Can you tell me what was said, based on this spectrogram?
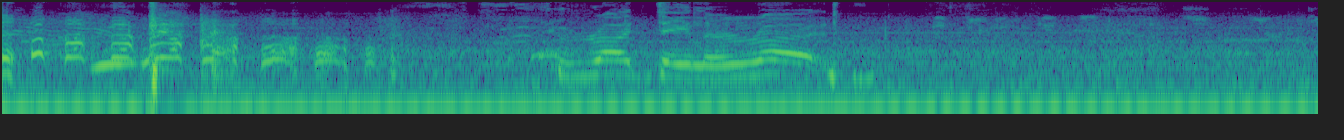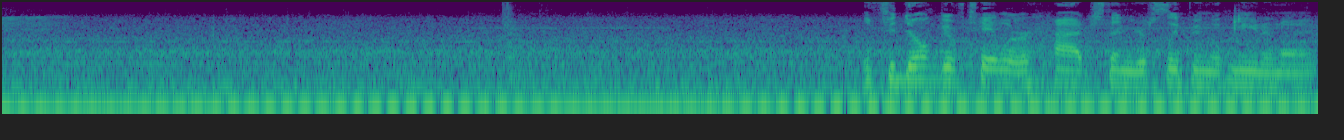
run, Taylor, run! If you don't give Taylor a hatch, then you're sleeping with me tonight.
